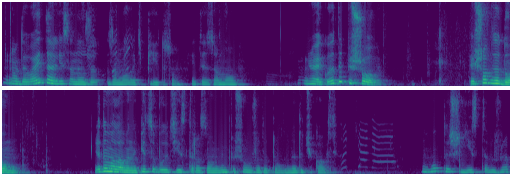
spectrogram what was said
Ну, давайте Аліса нас за- замовить піцу. І ти замов. Ей, куди ти пішов? Пішов додому. Я думала, вони піцу будуть їсти разом, він пішов вже додому, не дочекався. Ну, ти ж їсти вже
